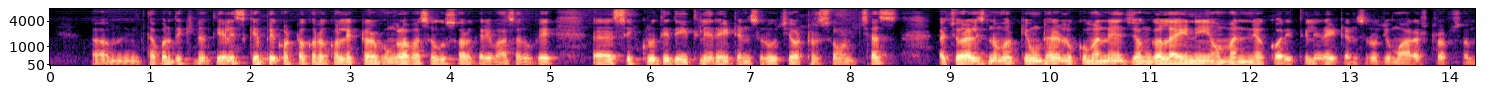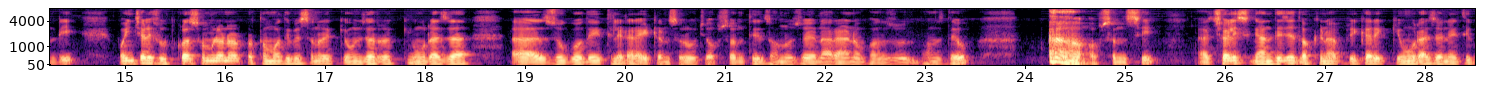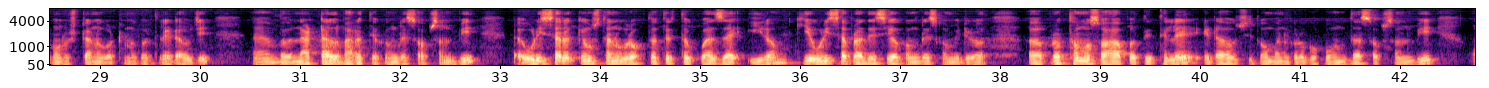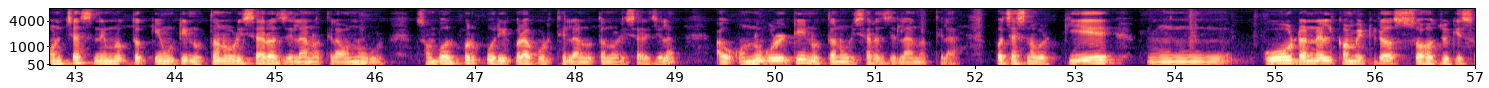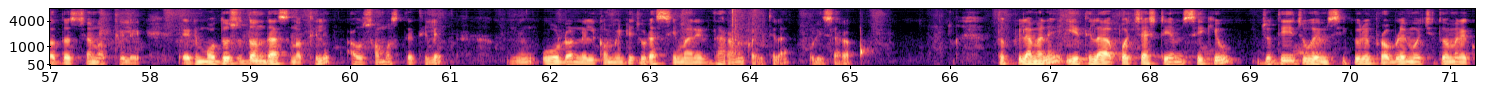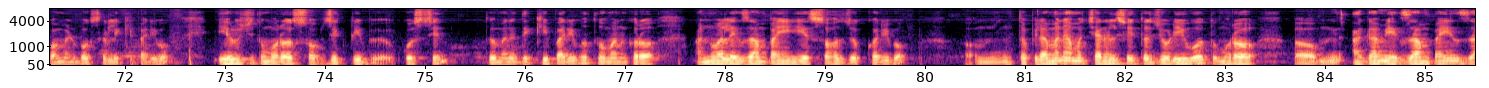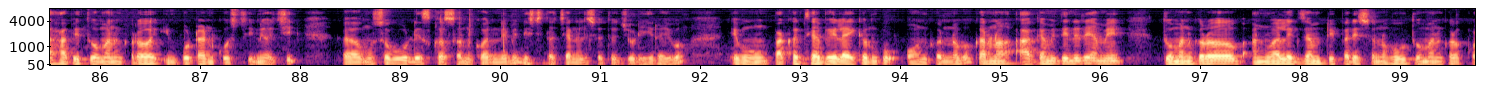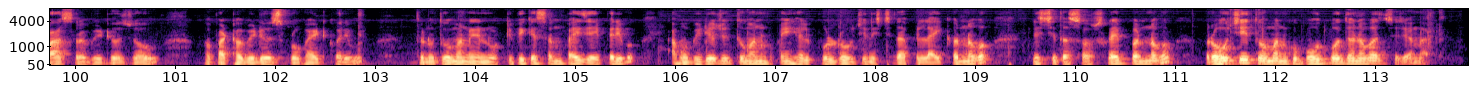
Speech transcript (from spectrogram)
ତାପରେ ଦେଖିନ ତେୟାଳିଶ କେବେ କଟକର କଲେକ୍ଟର ବଙ୍ଗଳା ଭାଷାକୁ ସରକାରୀ ଭାଷା ରୂପେ ସ୍ୱୀକୃତି ଦେଇଥିଲେ ରାଇଟ୍ ଆନ୍ସର୍ ହେଉଛି ଅଠରଶହ ଅଣଚାଶ ଚଉରାଳିଶ ନମ୍ବର କେଉଁଠାରେ ଲୋକମାନେ ଜଙ୍ଗଲ ଆଇନ ଅମାନ୍ୟ କରିଥିଲେ ରାଇଟ୍ ଆନ୍ସର୍ ହେଉଛି ମହାରାଷ୍ଟ୍ର ଅପସନ୍ ଡି ପଇଁଚାଳିଶ ଉତ୍କଳ ସମ୍ମିଳନର ପ୍ରଥମ ଅଧିବେଶନରେ କେଉଁଝରର କେଉଁ ରାଜା ଯୋଗ ଦେଇଥିଲେ ଏଇଟା ରାଇଟ୍ ଆନ୍ସର୍ ହେଉଛି option three Dhananjay Narayan Bhanjdeo option C ছয়াল্লিশ Gandhiji দক্ষিণ আফ্রিকার কেউ রাজনৈতিক অনুষ্ঠান গঠন করে এটা হচ্ছে নাটাল ভারতীয় কংগ্রেস অপশন বি ଓଡ଼ିଶାର କେଉଁ ସ୍ଥାନକୁ ରକ୍ତ ତୀର୍ଥ କୁହାଯାଏ ଇରମ୍ କିଏ ଓଡ଼ିଶା ପ୍ରାଦେଶିକ କଂଗ୍ରେସ କମିଟିର ପ୍ରଥମ ସଭାପତି ଥିଲେ ଏଇଟା ହେଉଛି ତୁମମାନଙ୍କର ଗୋପବନ୍ଧୁ ଦାସ ଅପସନ୍ ବି ଅଣଚାଶ ନିମ୍ନୋକ୍ତ କେଉଁଟି ନୂତନ ଓଡ଼ିଶାର ଜିଲ୍ଲା ନଥିଲା ଅନୁଗୁଳ ସମ୍ବଲପୁର ପୁରୀ କୋରାପୁଟ ଥିଲା ନୂତନ ଓଡ଼ିଶାର ଜିଲ୍ଲା ଆଉ ଅନୁଗୁଳଟି ନୂତନ ଓଡ଼ିଶାର ଜିଲ୍ଲା ନଥିଲା ପଚାଶ ନମ୍ବର କିଏ ଓ ଡନେଲ କମିଟିର ସହଯୋଗୀ ସଦସ୍ୟ ନଥିଲେ ଏଠି ମଧୁସୂଦନ ଦାସ ନଥିଲେ ଆଉ ସମସ୍ତେ ଥିଲେ ଓ ଡନେଲ କମିଟି ଯେଉଁଟା ସୀମା ନିର୍ଦ୍ଧାରଣ କରିଥିଲା ଓଡ଼ିଶାର ତ ପିଲାମାନେ ଇଏ ଥିଲା ପଚାଶଟି ଏମ୍ ସି କ୍ୟୁ ଯଦି ଯେଉଁ ଏମ୍ ସି କ୍ୟୁରେ ପ୍ରୋବ୍ଲେମ୍ ଅଛି ତୁମେମାନେ କମେଣ୍ଟ ବକ୍ସରେ ଲେଖିପାରିବ ଇଏ ହେଉଛି ତୁମର ସବଜେକ୍ଟିଭ୍ କୋଶ୍ଚିନ୍ ତୁମେମାନେ ଦେଖିପାରିବ ତୁମମାନଙ୍କର ଆନୁଆଲ୍ ଏକ୍ଜାମ୍ ପାଇଁ ଇଏ ସହଯୋଗ କରିବ ତ ପିଲାମାନେ ଆମ ଚ୍ୟାନେଲ୍ ସହିତ ଯୋଡ଼ିବ ତୁମର ଆଗାମୀ ଏକ୍ଜାମ୍ ପାଇଁ ଯାହା ବି ତୁମମାନଙ୍କର ଇମ୍ପୋର୍ଟାଣ୍ଟ କୋଶ୍ଚିନ୍ ଅଛି ମୁଁ ସବୁ ଡିସ୍କସନ୍ କରିନେବି ନିଶ୍ଚିତ ଚ୍ୟାନେଲ୍ ସହିତ ଯୋଡ଼ି ହୋଇ ରହିବ ଏବଂ ପାଖରେ ଥିବା ବେଲ୍ ଆଇକନ୍କୁ ଅନ୍ କରିନେବ କାରଣ ଆଗାମୀ ଦିନରେ ଆମେ ତୁମମାନଙ୍କର ଆନୁଆଲ୍ ଏକ୍ଜାମ୍ ପ୍ରିପାରେସନ୍ ହେଉ ତୁମମାନଙ୍କର କ୍ଲାସ୍ର ଭିଡ଼ିଓଜ୍ ହେଉ ପାଠ ଭିଡ଼ିଓଜ୍ ପ୍ରୋଭାଇଡ଼ କରିବୁ ତେଣୁ ତୁମମାନେ ନୋଟିଫିକେସନ୍ ପାଇଯାଇପାରିବ ଆମ ଭିଡ଼ିଓ ଯଦି ତୁମମାନଙ୍କ ପାଇଁ ହେଲ୍ପଫୁଲ୍ ରହୁଛି ନିଶ୍ଚିତ ଭାବେ ଲାଇକ୍ କରିନେବ निश्चित सब्सक्राइब करनेब रोचे तुम मूँ बहुत बहुत धन्यवाद जय जगन्नाथ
